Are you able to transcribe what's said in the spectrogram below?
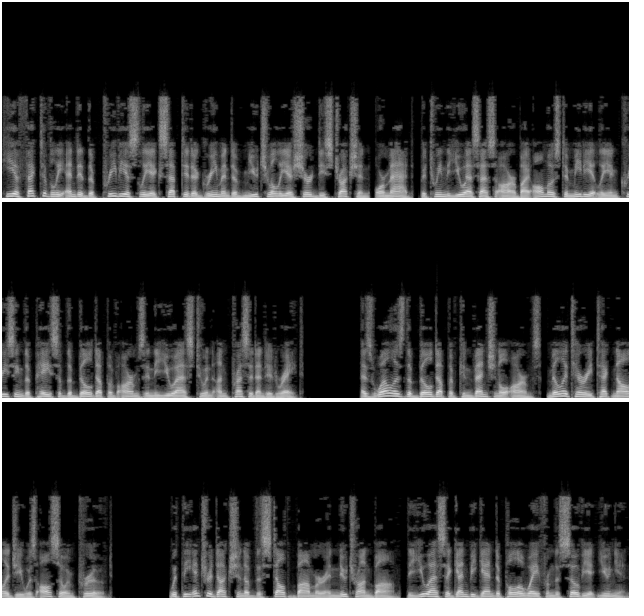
He effectively ended the previously accepted Agreement of Mutually Assured Destruction, or MAD, between the USSR by almost immediately increasing the pace of the buildup of arms in the US to an unprecedented rate. As well as the buildup of conventional arms, military technology was also improved. With the introduction of the stealth bomber and neutron bomb, the U.S. again began to pull away from the Soviet Union.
